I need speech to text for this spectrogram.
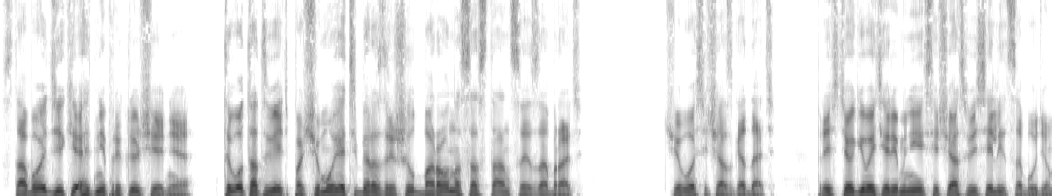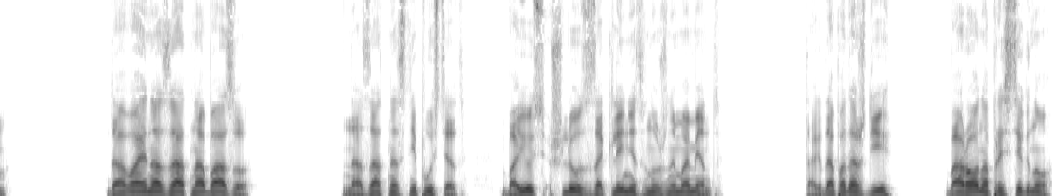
С тобой дикие одни приключения. Ты вот ответь, почему я тебе разрешил барона со станции забрать? Чего сейчас гадать? Пристегивайте ремни, сейчас веселиться будем. Давай назад, на базу. Назад нас не пустят. Боюсь, шлюз заклинит в нужный момент. Тогда подожди. Барона пристегну.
